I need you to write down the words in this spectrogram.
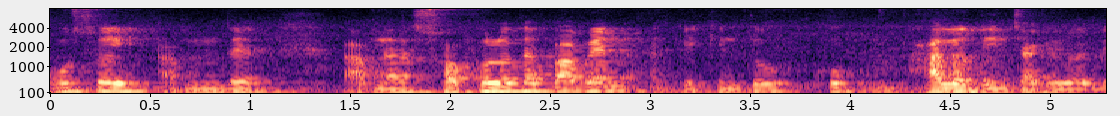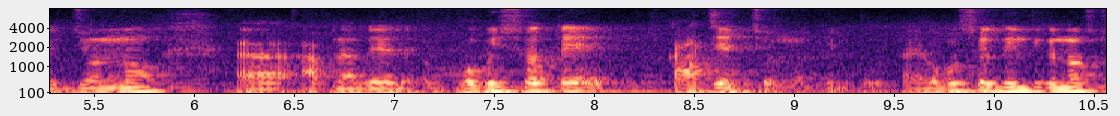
অবশ্যই আপনাদের, আপনারা সফলতা পাবেন। আজকে কিন্তু খুব ভালো দিন চাকরি বাকরির জন্য আপনাদের ভবিষ্যতে কাজের জন্য কিন্তু। তাই অবশ্যই দিনটিকে নষ্ট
